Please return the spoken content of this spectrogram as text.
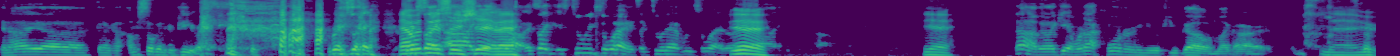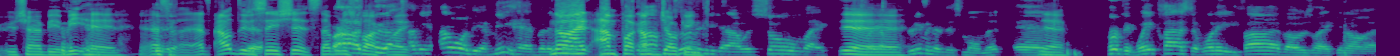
can I? Uh, can I? I'm still gonna compete, right? Rick's like, that was like, "Ah, shit, yeah, man. no." It's like it's two weeks away. It's like two and a half weeks away. They're Yeah. Like, "Ah, Yeah. no, they're like, yeah, we're not cornering you if you go. I'm like, all right. Yeah, you're, you're trying to be a meathead. That's, that's I'll do the Yeah. same shit. Stubborn as fuck. I- Like, I mean, I don't want to be a meathead, but it's no, like, I, I'm fuck. I'm joking. That I was so like, Yeah, like yeah. dreaming of this moment, and Yeah, perfect weight class at 185. I was like, you know, I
